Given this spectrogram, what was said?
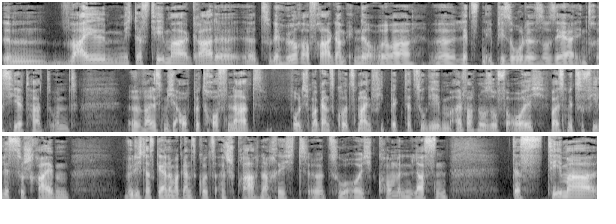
Ähm, weil mich das Thema gerade äh, zu der Hörerfrage am Ende eurer äh, letzten Episode so sehr interessiert hat und äh, weil es mich auch betroffen hat, wollte ich mal ganz kurz mein Feedback dazu geben. Einfach nur so für euch, weil es mir zu viel ist zu schreiben würde ich das gerne mal ganz kurz als Sprachnachricht äh, zu euch kommen lassen. Das Thema,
